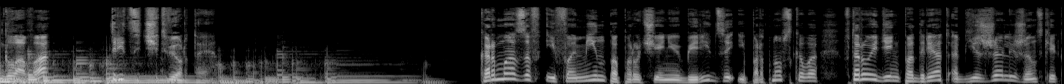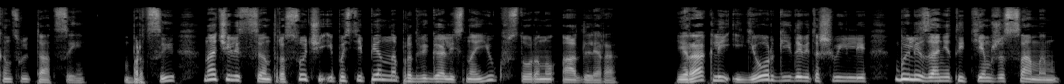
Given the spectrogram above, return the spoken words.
Глава 34 Кармазов и Фомин по поручению Беридзе и Портновского второй день подряд объезжали женские консультации. Борцы начали с центра Сочи и постепенно продвигались на юг в сторону Адлера. Ираклий и Георгий Давиташвили были заняты тем же самым,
